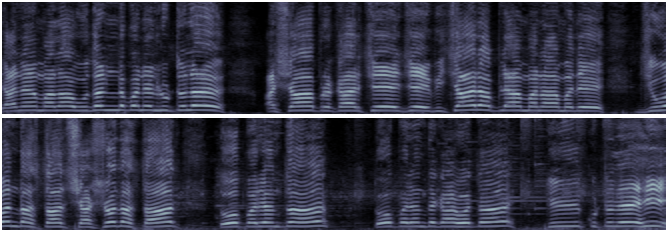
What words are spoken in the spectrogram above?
त्यानं मला उदंडपणे लुटलं. अशा प्रकारचे जे विचार आपल्या मनामध्ये जिवंत असतात शाश्वत असतात तोपर्यंत तोपर्यंत काय होतं की कुठलेही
